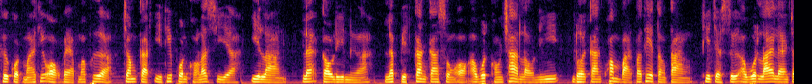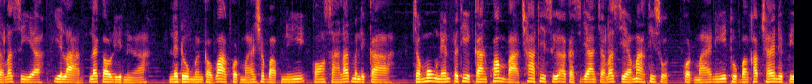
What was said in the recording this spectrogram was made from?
คือกฎหมายที่ออกแบบมาเพื่อจำกัดอิทธิพลของรัสเซีย อิหร่าน และเกาหลีเหนือ และปิดกั้นการส่งออกอาวุธของชาติเหล่านี้ โดยการคว่ำบาตรประเทศต่างๆ ที่จะซื้ออาวุธร้ายแรงจากรัสเซีย อิหร่าน และเกาหลีเหนือ และดูเหมือนกับว่ากฎหมายฉบับนี้ของสหรัฐอเมริกา จะมุ่งเน้นไปที่การคว่ำบาตรชาติที่ซื้ออากาศยานจากรัสเซียมากที่สุด กฎหมายนี้ถูกบังคับใช้ในปี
